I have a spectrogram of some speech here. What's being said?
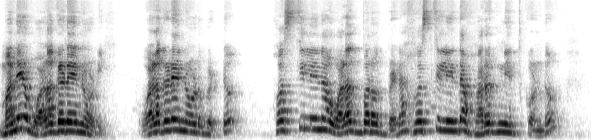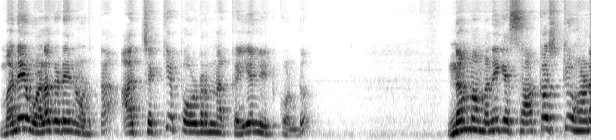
ಮನೆ ಒಳಗಡೆ ನೋಡಿ. ಒಳಗಡೆ ನೋಡ್ಬಿಟ್ಟು ಹೊಸ್ತಿಲಿನ ಒಳಗೆ ಬರೋದು ಬೇಡ. ಹೊಸ್ತಿಲಿಂದ ಹೊರಗೆ ನಿಂತ್ಕೊಂಡು ಮನೆ ಒಳಗಡೆ ನೋಡ್ತಾ ಆ ಚಕ್ಕೆ ಪೌಡರ್ನ ಕೈಯಲ್ಲಿ ಇಟ್ಕೊಂಡು ನಮ್ಮ ಮನೆಗೆ ಸಾಕಷ್ಟು ಹಣ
